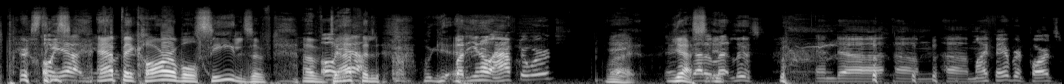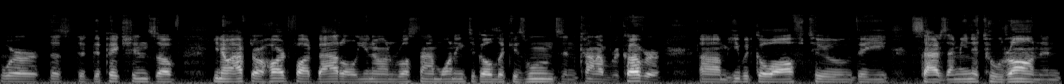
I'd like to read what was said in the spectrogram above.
There's Oh, these yeah, you know, epic, horrible scenes of of Oh, death and but you know afterwards hey, Yes, you gotta it- let loose. And uh, um, uh, my favorite parts were the, the depictions of you know after a hard fought battle you know and Rostam wanting to go lick his wounds and kind of recover um, he would go off to the Sarzamina Turan and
